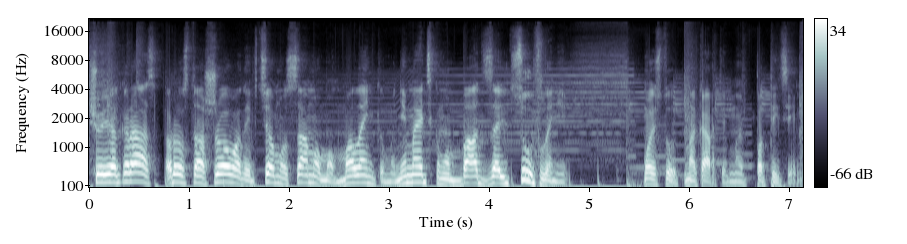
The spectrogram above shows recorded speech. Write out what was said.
що якраз розташований в цьому самому маленькому німецькому Бадзальцуфлені. Ось тут на карті ми потиціємо.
